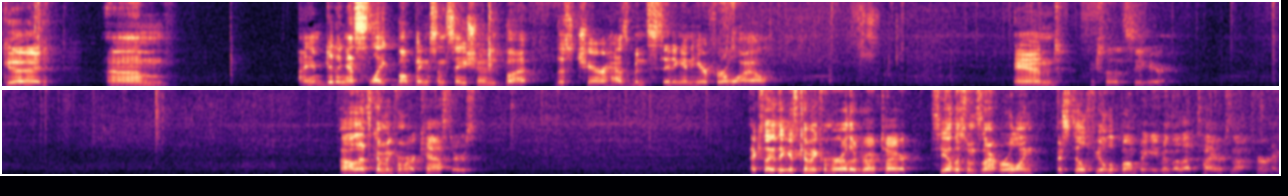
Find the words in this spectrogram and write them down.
good. Um, I am getting a slight bumping sensation, but this chair has been sitting in here for a while. And, actually let's see here. Oh, that's coming from our casters. Actually, I think it's coming from our other drive tire. See how this one's not rolling? I still feel the bumping even though that tire's not turning.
